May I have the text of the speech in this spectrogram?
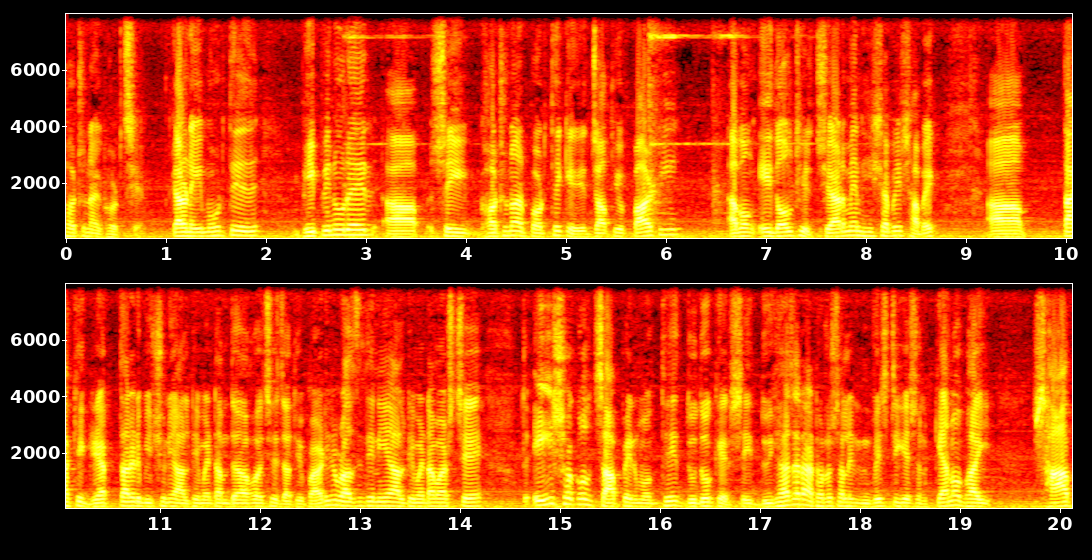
ঘটনা ঘটছে। কারণ এই মুহূর্তে ভিপিনুরের সেই ঘটনার পর থেকে জাতীয় পার্টি এবং এই দলটির চেয়ারম্যান হিসাবে সাবেক তাকে গ্রেপ্তারের বিষয় নিয়ে আলটিমেটাম দেওয়া হয়েছে। জাতীয় পার্টির রাজনীতি নিয়ে আলটিমেটাম আসছে। তো এই সকল চাপের মধ্যে দুদকের সেই দুই হাজার আঠারো সালের ইনভেস্টিগেশন কেন ভাই সাত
